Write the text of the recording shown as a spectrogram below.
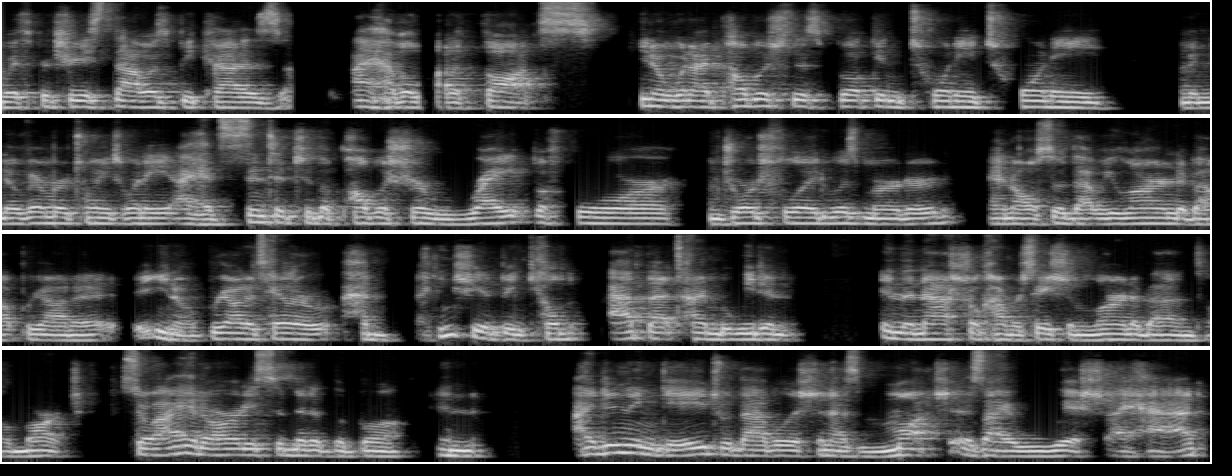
with Patrice, that was because I have a lot of thoughts. You know, when I published this book in 2020. In November 2020, I had sent it to the publisher right before George Floyd was murdered, and also that we learned about Breonna. You know, Breonna Taylor had, I think she had been killed at that time, but we didn't in the national conversation learn about until March. So I had already submitted the book and I didn't engage with abolition as much as I wish I had.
